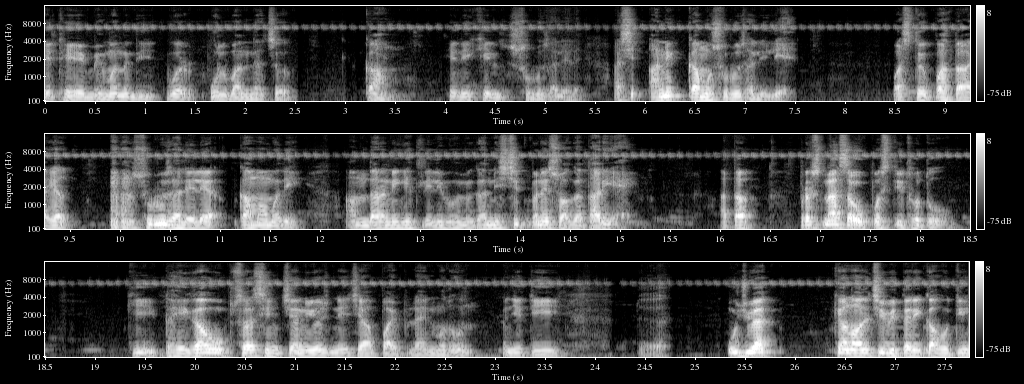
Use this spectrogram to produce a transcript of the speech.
येथे भीमा नदीवर पूल बांधण्याचं काम हे देखील सुरू झालेलं आहे. अशी अनेक कामं सुरू झालेली आहेत. वास्तविक पाहता या सुरू झालेल्या कामामध्ये आमदारांनी घेतलेली भूमिका निश्चितपणे स्वागतार्ह आहे. आता प्रश्न असा उपस्थित होतो की दहेगाव उपसा सिंचन योजनेच्या पाईपलाईनमधून म्हणजे ती उजव्या कॅनॉलची वितरिका होती.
